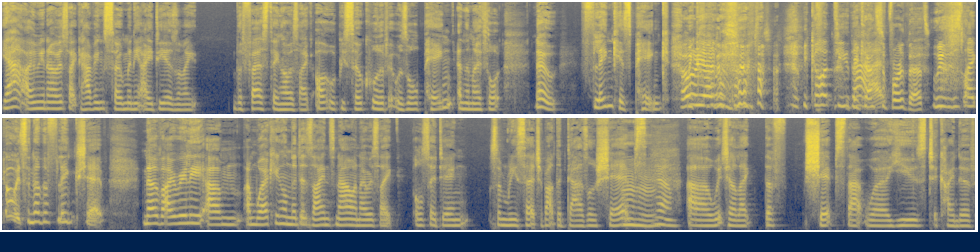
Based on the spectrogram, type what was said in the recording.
Yeah, I mean, I was like having so many ideas, and like the first thing I was like, oh, it would be so cool if it was all pink, and then I thought, no, Flink is pink. Oh we yeah, can't, we can't do that. we can't support that. We were just like, oh, it's another Flink ship. No, but I really, um, I'm working on the designs now, and I was like also doing some research about the Dazzle ships, Yeah. uh, which are like the f- ships that were used to kind of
